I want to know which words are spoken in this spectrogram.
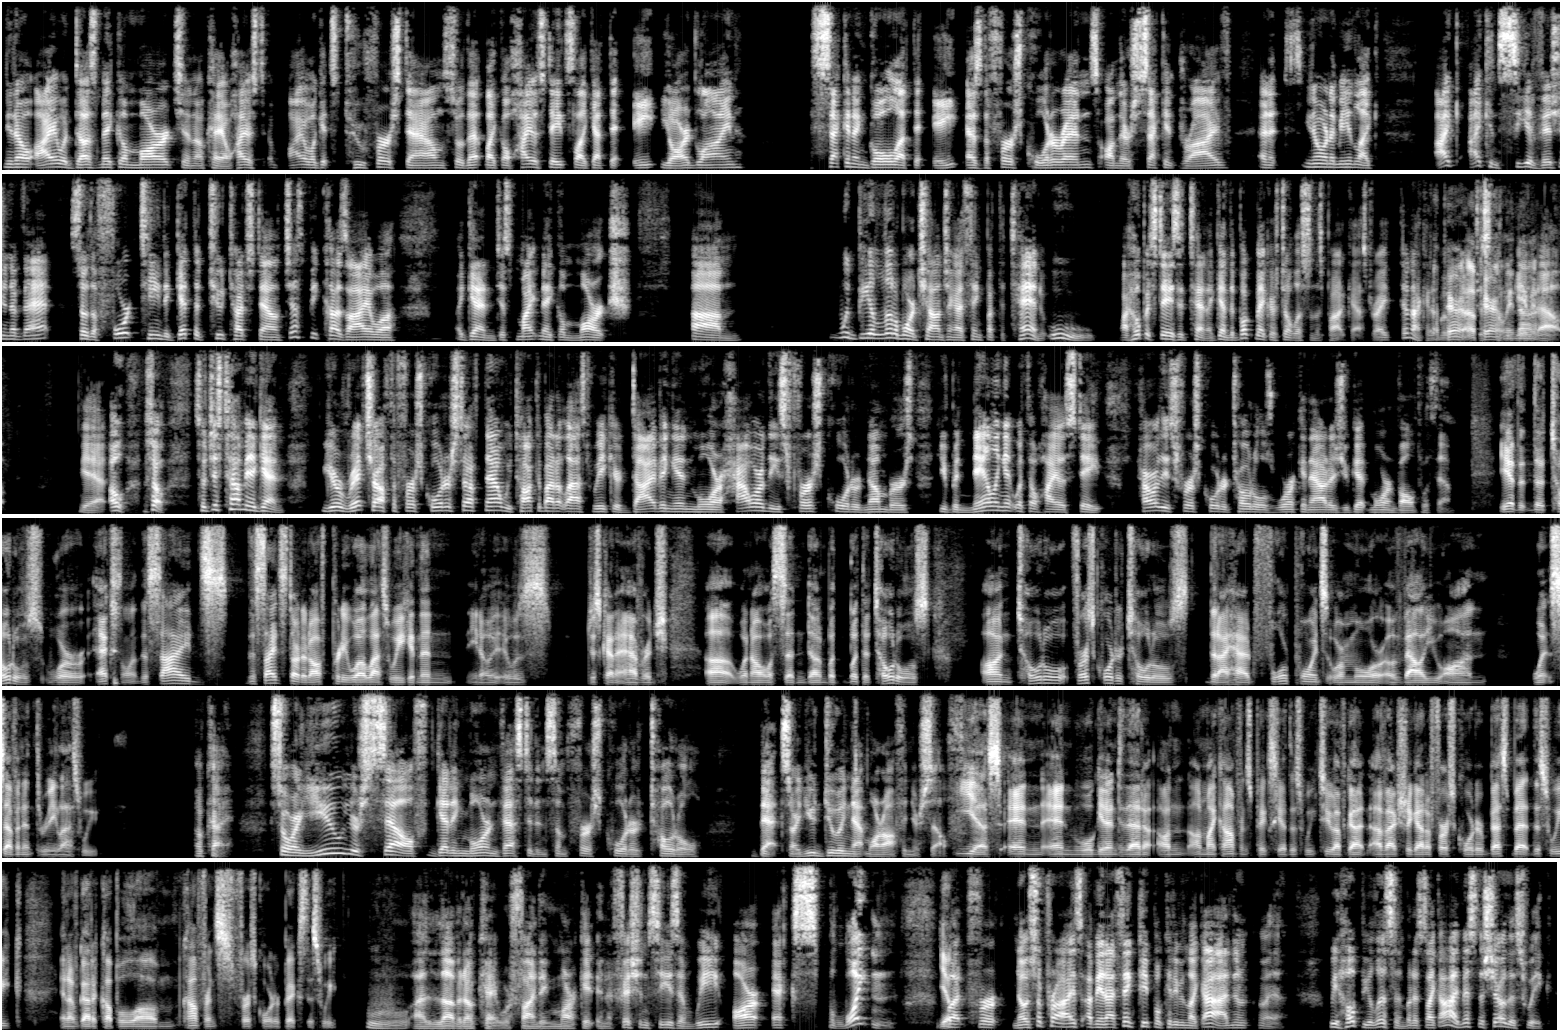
you know, Iowa does make a march, and okay, Ohio Iowa gets two first downs, so that like Ohio State's like at the eight yard line, second and goal at the eight as the first quarter ends on their second drive, and it's you know what I mean. Like, I I can see a vision of that. So the fourteen to get the two touchdowns, just because Iowa, again, just might make a march, um, would be a little more challenging, I think. But the ten, ooh, I hope it stays at 10. Again, the bookmakers don't listen to this podcast, right? They're not going to move it up apparently give it out. Yeah. Oh, so so just tell me again. You're rich off the first quarter stuff now. We talked about it last week. You're diving in more. How are these first quarter numbers? You've been nailing it with Ohio State. How are these first quarter totals working out as you get more involved with them? Yeah, the, the totals were excellent. The sides the sides started off pretty well last week, and then you know it was just kind of average uh, when all was said and done. But but the totals on total first quarter totals that I had four points or more of value on went seven and three last week. Okay. So are you yourself getting more invested in some first quarter total bets? Are you doing that more often yourself? Yes, and and we'll get into that on on my conference picks here this week too. I've got I've actually got a first quarter best bet this week, and I've got a couple um, conference first quarter picks this week. Ooh, I love it. Okay, we're finding market inefficiencies and we are exploiting. Yep. But for no surprise, I mean, I think people could even like, ah, we hope you listen, but it's like, ah, I missed the show this week.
